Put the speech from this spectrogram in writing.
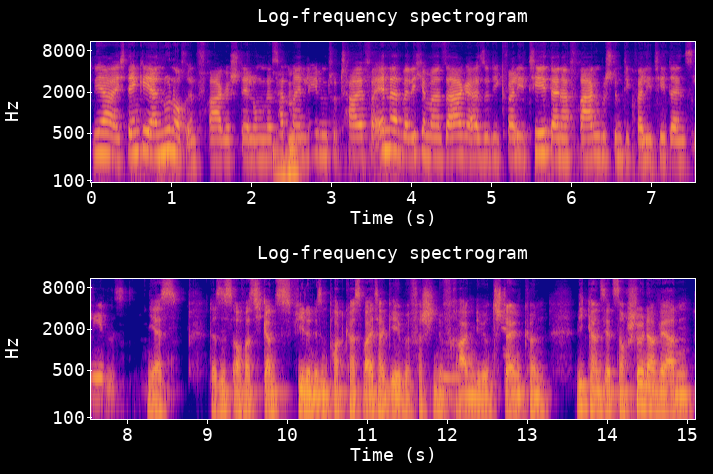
Ja, ich denke ja nur noch in Fragestellungen. Das mhm. hat mein Leben total verändert, weil ich immer sage, also die Qualität deiner Fragen bestimmt die Qualität deines Lebens. Yes. Das ist auch, was ich ganz viel in diesem Podcast weitergebe, verschiedene mhm. Fragen, die wir uns stellen können. Wie kann es jetzt noch schöner werden?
